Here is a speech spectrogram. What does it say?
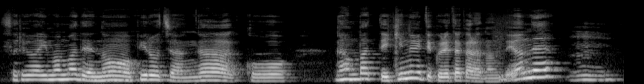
それは今までのピロちゃんが、こう、頑張って生き抜いてくれたからなんだよね。うん。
